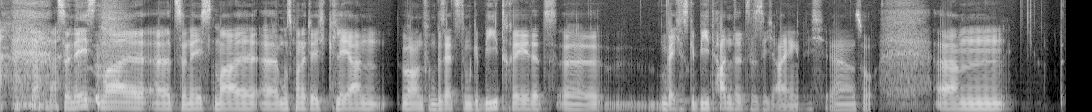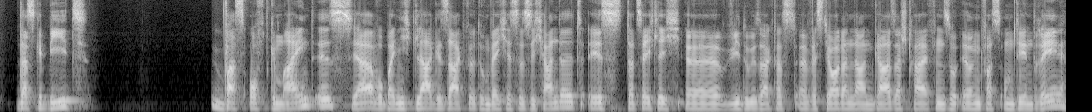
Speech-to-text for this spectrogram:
zunächst mal, äh, zunächst mal äh, muss man natürlich klären, wenn man von besetztem Gebiet redet, äh, um welches Gebiet handelt es sich eigentlich. Ja, so. Ähm, das Gebiet was oft gemeint ist, ja, wobei nicht klar gesagt wird, um welches es sich handelt, ist tatsächlich, äh, wie du gesagt hast, äh, Westjordanland, Gazastreifen, so irgendwas um den Dreh.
